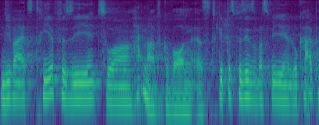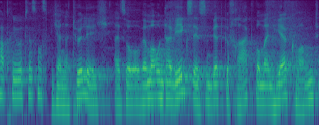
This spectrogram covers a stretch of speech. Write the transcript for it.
inwieweit Trier für Sie zur Heimat geworden ist. Gibt es für Sie sowas wie Lokalpatriotismus? Ja, natürlich. Also wenn man unterwegs ist und wird gefragt, wo man herkommt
